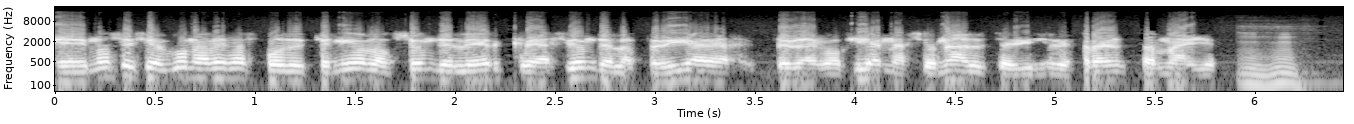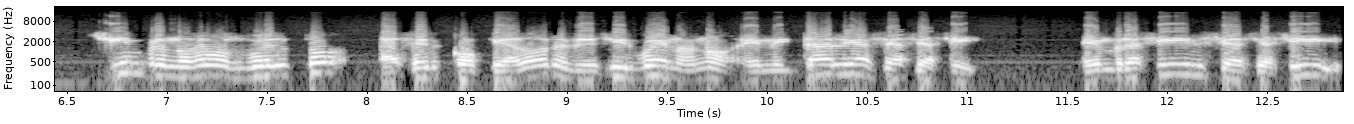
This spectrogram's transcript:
eh, no sé si alguna vez has tenido la opción de leer Creación de la Pedagogía Nacional, se dice, de Franz Tamayo. Siempre nos hemos vuelto a ser copiadores, de decir, bueno, no, en Italia se hace así, en Brasil se hace así,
